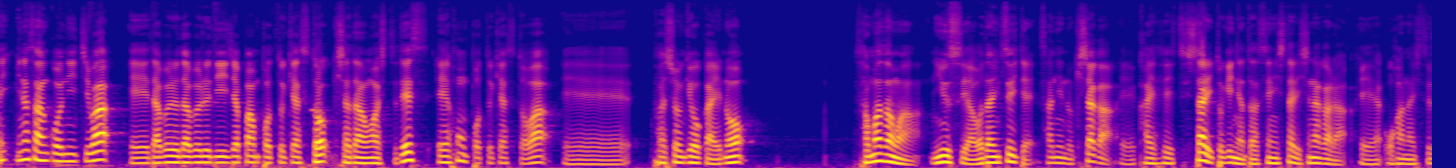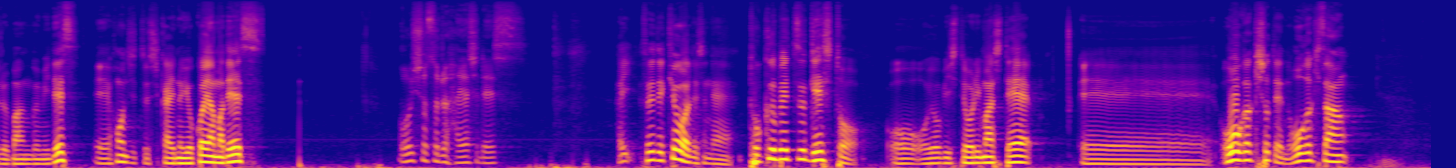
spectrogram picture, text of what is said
はい、皆さんこんにちは、えー、WWD ジャパンポッドキャスト記者談話室です、えー本ポッドキャストは、えーファッション業界のさまざまニュースや話題について3人の記者が、えー解説したり時には脱線したりしながら、えーお話しする番組です、えー本日司会の横山です。ご一緒する林です。はい、それで今日はですね特別ゲストをお呼びしておりまして、えー大垣書店の大垣さん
